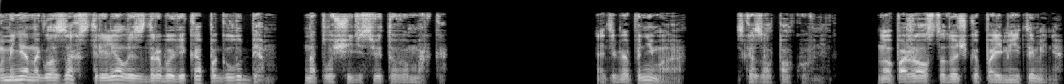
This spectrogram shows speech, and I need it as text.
у меня на глазах стрелял из дробовика по голубям на площади Святого Марка. «Я тебя понимаю», — сказал полковник. «Но, пожалуйста, дочка, пойми и ты меня.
